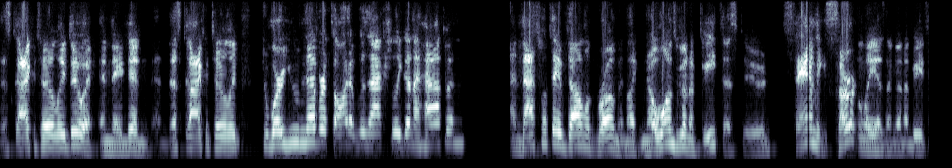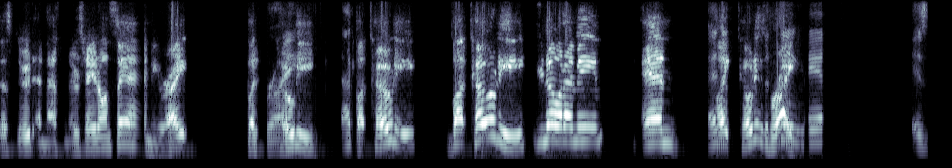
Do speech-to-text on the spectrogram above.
this guy could totally do it, and they didn't, and this guy could totally to where you never thought it was actually going to happen. And that's what they've done with Roman. Like, no one's going to beat this dude. Sami certainly isn't going to beat this dude, and that's no shade on Sami, right? But Right. Cody, That's- but Cody, but Cody, you know what I mean? And, And like Cody's right. thing, man, is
